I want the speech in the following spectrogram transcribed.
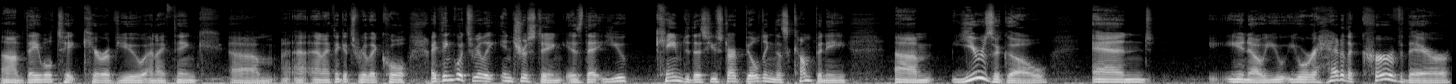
um, they will take care of you. And I think um, and I think it's really cool. I think what's really interesting is that you came to this. You start building this company um, years ago, and you know you you were ahead of the curve there.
